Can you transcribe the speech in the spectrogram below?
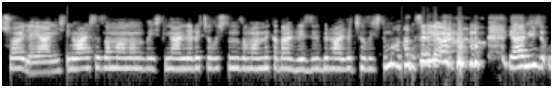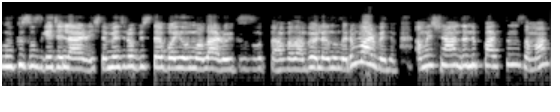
Şöyle yani işte üniversite zamanında işte finallere çalıştığım zaman ne kadar rezil bir halde çalıştığımı hatırlıyorum. Yani işte uykusuz geceler, işte metrobüste bayılmalar, uykusuzluktan falan böyle anılarım var benim. Ama şu an dönüp baktığım zaman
